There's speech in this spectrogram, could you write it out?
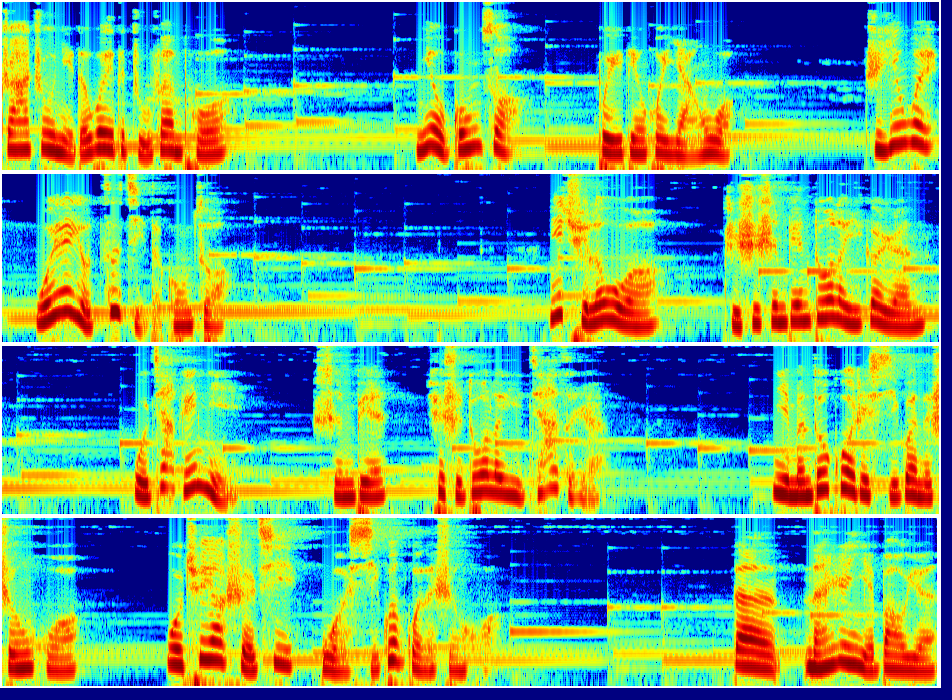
抓住你的胃的煮饭婆。你有工作，不一定会养我，只因为我也有自己的工作。你娶了我，只是身边多了一个人；我嫁给你，身边却是多了一家子人。你们都过着习惯的生活，我却要舍弃我习惯过的生活。但男人也抱怨，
